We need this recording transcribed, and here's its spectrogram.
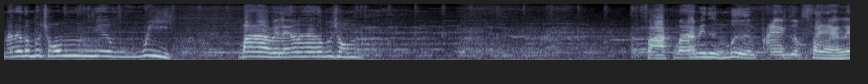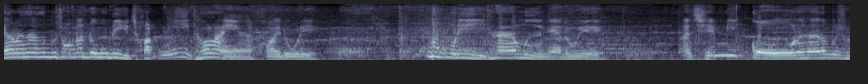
นะท่านผู้ชมเนี่ยวิบ้าไปแล้วนะฮะท่านผู้ชม ฝากมาไม่ถึงหมื่นแต่เกือบแสนแล้วนะฮะท่านผู้ชมแล้วดูดิช็อตนี้อีกเท่าไหร่อะคอยดูดิดูดิห้าหมื่นเนี่ยดูดิอาเชมิโกนะฮะท่านผู้ช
